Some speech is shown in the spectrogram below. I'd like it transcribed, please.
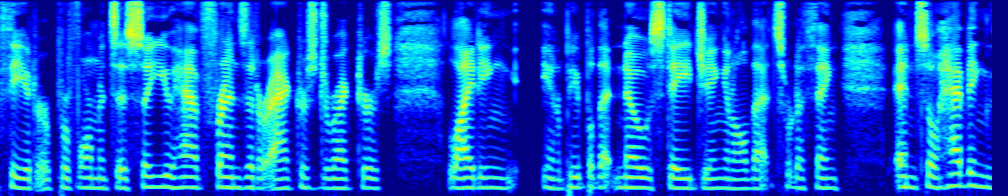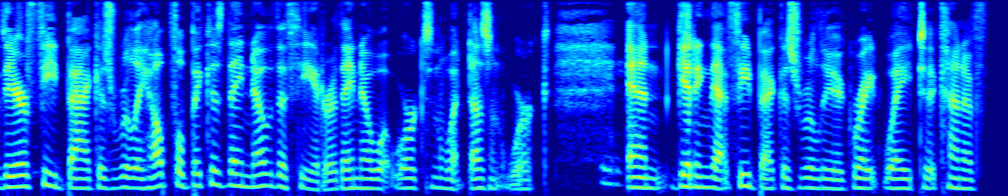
theater performances. So you have friends that are actors directors lighting you know people that know staging and all that sort of thing. And so having their feedback is really helpful because they know the theater. They know what works and what doesn't work. Mm-hmm. and getting that feedback is really a great way to kind of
